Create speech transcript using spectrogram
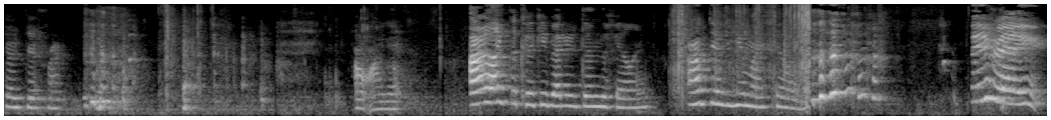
They're different. I don't like it. I like the cookie better than the filling. I'll give you my filling. Anyway,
